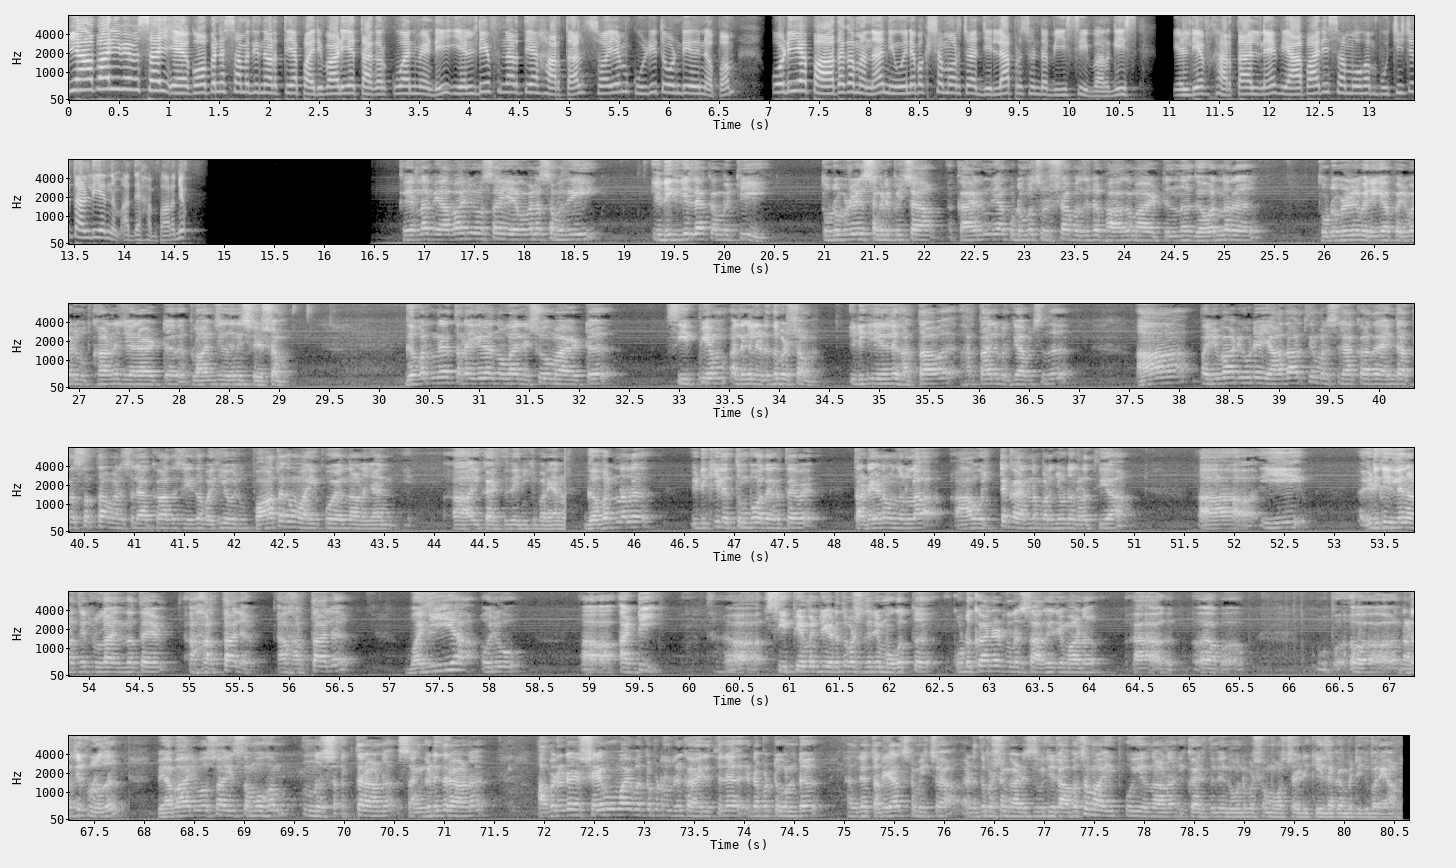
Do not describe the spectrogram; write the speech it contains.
വ്യാപാരി വ്യവസായി ഏകോപന സമിതി നടത്തിയ പരിപാടിയെ തകർക്കുവാൻ വേണ്ടി എൽ ഡി എഫ് നടത്തിയ ഹർത്താൽ സ്വയം കുഴി തോണ്ടിയതിനൊപ്പം കൊടിയ പാതകമെന്ന് ന്യൂനപക്ഷ മോർച്ച ജില്ലാ president V C Varghese. L D F ഹർത്താലിനെ വ്യാപാരി സമൂഹം പുച്ഛിച്ചു തള്ളിയെന്നും അദ്ദേഹം പറഞ്ഞു. കേരള വ്യാപാരി വ്യവസായ ഏകോപന സമിതി ഇടുക്കി ജില്ലാ കമ്മിറ്റി തൊടുപുഴയിൽ സംഘടിപ്പിച്ച കാരുണ്യ കുടുംബ സുരക്ഷാ പദ്ധതിയുടെ ഭാഗമായിട്ട് ഇന്ന് ഗവർണർ തൊടുപുഴയിൽ വരിക പരിപാടി ഉദ്ഘാടനം ചെയ്യാനായിട്ട് പ്ലാൻ ചെയ്തതിനു ശേഷം ഗവർണറെ തടയുക എന്നുള്ള ലക്ഷ്യവുമായിട്ട് സി പി എം അല്ലെങ്കിൽ ഇടതുപക്ഷം ഇടുക്കി ജില്ലയിൽ ഹർത്താവ് ഹർത്താൽ പ്രഖ്യാപിച്ചത് ആ പരിപാടിയുടെ യാഥാർത്ഥ്യം മനസ്സിലാക്കാതെ അതിന്റെ അർത്ഥസത്ത മനസ്സിലാക്കാതെ ചെയ്ത വലിയ ഒരു പാതകമായി പോയെന്നാണ് ഞാൻ ഈ കാര്യത്തിൽ എനിക്ക് പറയാൻ ഗവർണർ ഇടുക്കിയിലെത്തുമ്പോൾ അദ്ദേഹത്തെ തടയണമെന്നുള്ള ആ ഒറ്റ കാരണം പറഞ്ഞുകൊണ്ട് നടത്തിയ ഈ ഇടുക്കി ജില്ലയിൽ നടത്തിയിട്ടുള്ള ഇന്നത്തെ ഹർത്താൽ ആ ഹർത്താൽ വലിയ ഒരു അടി സി പി എമ്മിന്റെ ഇടതുപക്ഷത്തിന്റെ മുഖത്ത് കൊടുക്കാനായിട്ടുള്ള സാഹചര്യമാണ് നടത്തിയിട്ടുള്ളത്. വ്യാപാരി വ്യവസായി സമൂഹം ശക്തരാണ് സംഘടിതരാണ്. അവരുടെ ക്ഷേമവുമായി ബന്ധപ്പെട്ട ഒരു കാര്യത്തിൽ ഇടപെട്ടുകൊണ്ട് അതിനെ തടയാൻ ശ്രമിച്ച ഇടതുപക്ഷം കാണിച്ചത് വലിയൊരു അബദ്ധമായി പോയി എന്നാണ് ഇക്കാര്യത്തിൽ ന്യൂനപക്ഷ മോർച്ച ഇടുക്കിയിലെ കമ്മിറ്റിക്ക് പറയാനുള്ളത്.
